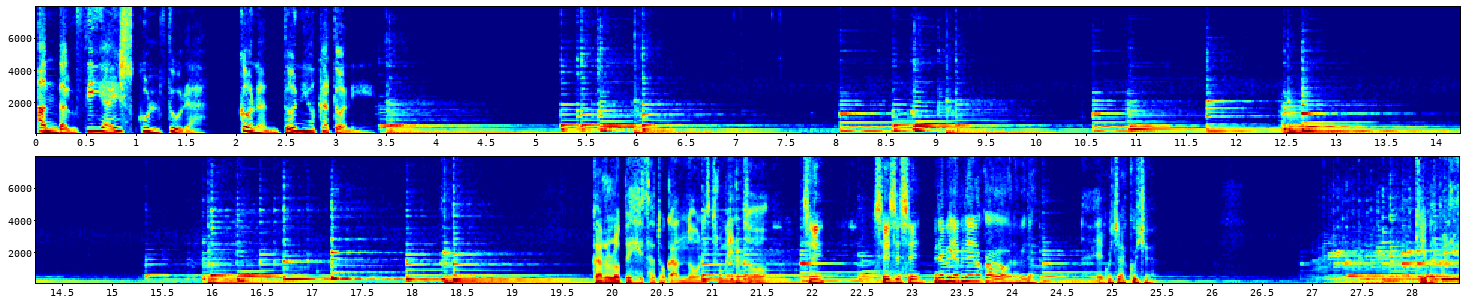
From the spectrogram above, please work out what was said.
Andalucía es cultura. Con Antonio Catoni. Carlos López está tocando un instrumento. Sí, sí, sí, sí. Mira, mira, mira lo que hago ahora, mira. Escucha, escucha. Qué barbaridad.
